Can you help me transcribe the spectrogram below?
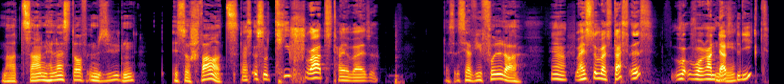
Marzahn-Hellersdorf im Süden ist so schwarz. Das ist so tiefschwarz teilweise. Das ist ja wie Fulda. Ja, weißt du, was das ist? Wo, woran Nee. das liegt?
